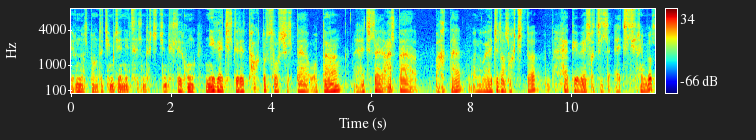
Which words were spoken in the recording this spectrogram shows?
ер нь бол дундаж хэмжээний цалинд очиж байна. Тэгэхээр хүн нэг ажил дээрээ тогтвор сууршилтай удаан ажлаа алдаа багтай нөгөө ажил олгогчтой happy байлгаж л ажиллах юм бол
